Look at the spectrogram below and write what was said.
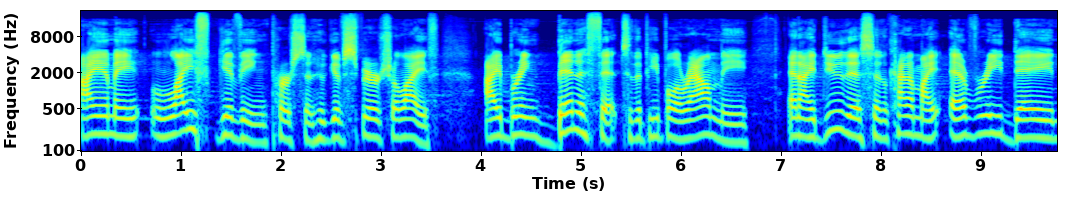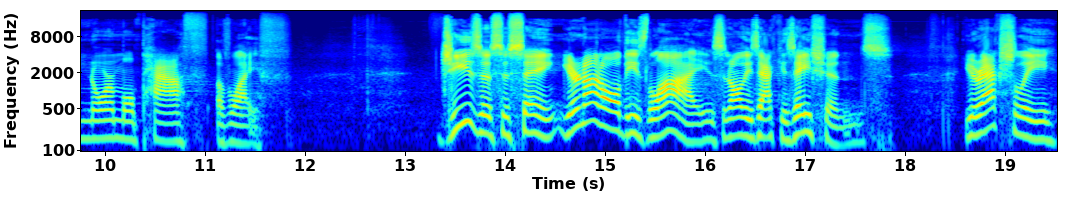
I am a life giving person who gives spiritual life. I bring benefit to the people around me, and I do this in kind of my everyday normal path of life. Jesus is saying, You're not all these lies and all these accusations. You're actually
